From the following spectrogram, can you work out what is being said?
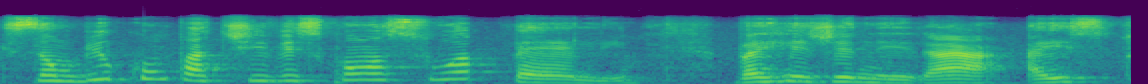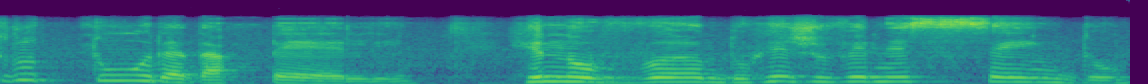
que são biocompatíveis com a sua pele. vai regenerar a estrutura da pele renovando, rejuvenescendo,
